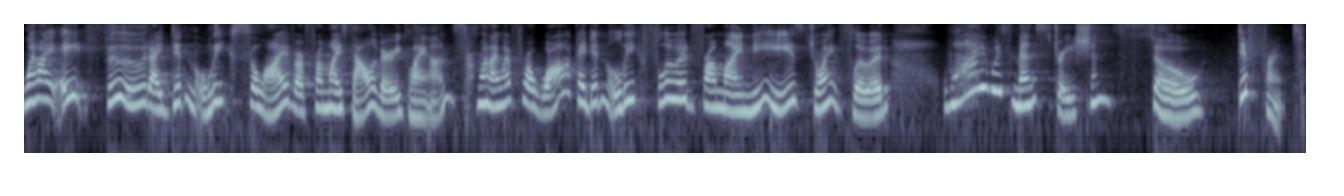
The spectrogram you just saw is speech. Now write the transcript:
When I ate food, I didn't leak saliva from my salivary glands. When I went for a walk, I didn't leak fluid from my knees, joint fluid. Why was menstruation so different?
